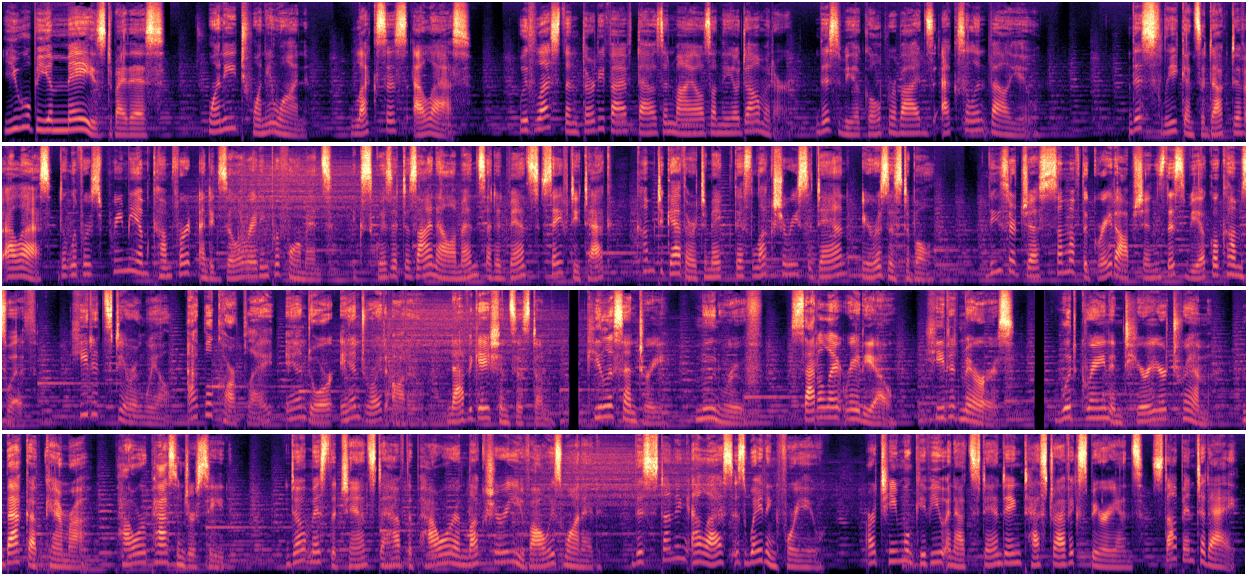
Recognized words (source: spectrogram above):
You will be amazed by this 2021 Lexus LS. With less than 35,000 miles on the odometer, this vehicle provides excellent value. This sleek and seductive LS delivers premium comfort and exhilarating performance. Exquisite design elements and advanced safety tech come together to make this luxury sedan irresistible. These are just some of the great options this vehicle comes with heated steering wheel, Apple CarPlay and or Android Auto, navigation system, keyless entry, moonroof, satellite radio, heated mirrors, wood grain interior trim, backup camera, power passenger seat. Don't miss the chance to have the power and luxury you've always wanted. This stunning LS is waiting for you. Our team will give you an outstanding test drive experience. Stop in today.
